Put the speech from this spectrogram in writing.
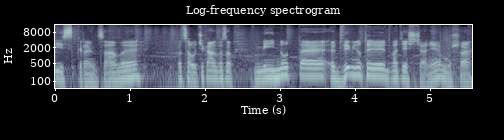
I skręcamy. To co, uciekamy to? Minutę, dwie minuty dwadzieścia, nie? Muszę.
